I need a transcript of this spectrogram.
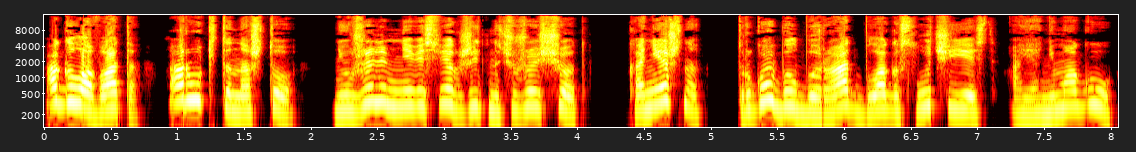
А голова-то? А руки-то на что? Неужели мне весь век жить на чужой счет? Конечно, другой был бы рад, благо случай есть, а я не могу.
